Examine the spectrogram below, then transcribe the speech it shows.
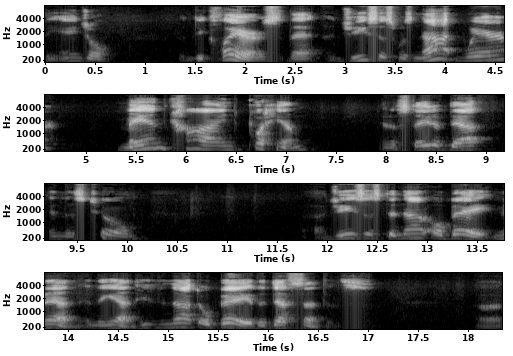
The angel declares that Jesus was not where mankind put him in a state of death in this tomb. Uh, Jesus did not obey men in the end. He did not obey the death sentence. Uh,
